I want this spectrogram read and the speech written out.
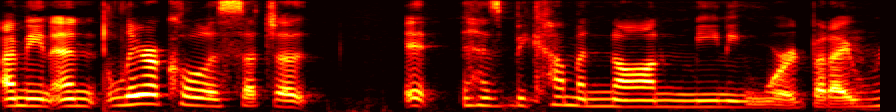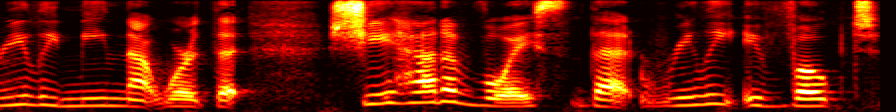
I mean, and lyrical is such a it has become a non-meaning word, but I really mean that word that she had a voice that really evoked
